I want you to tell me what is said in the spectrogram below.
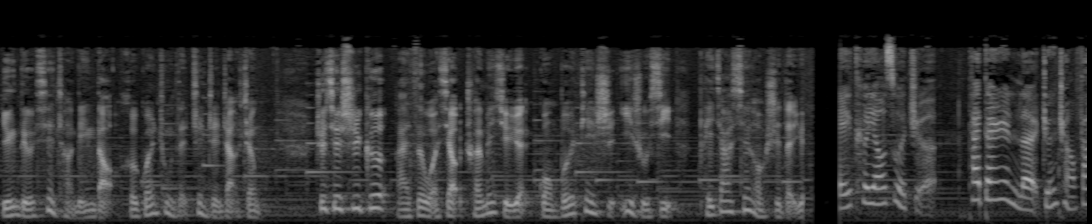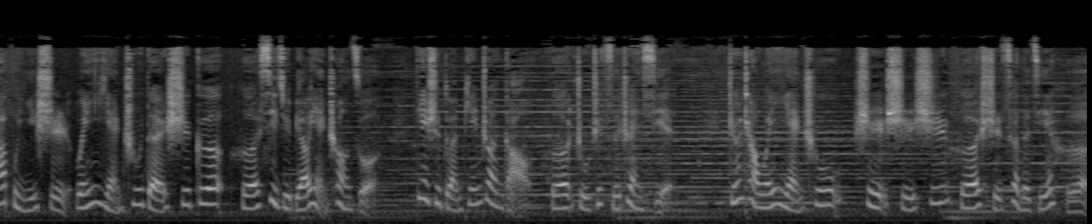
赢得现场领导和观众的阵阵掌声。这些诗歌来自我校传媒学院广播电视艺术系裴嘉欣老师的为特邀作者。他担任了整场发布仪式文艺演出的诗歌和戏剧表演创作、电视短片撰稿和主持词撰写。整场文艺演出是史诗和史册的结合，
